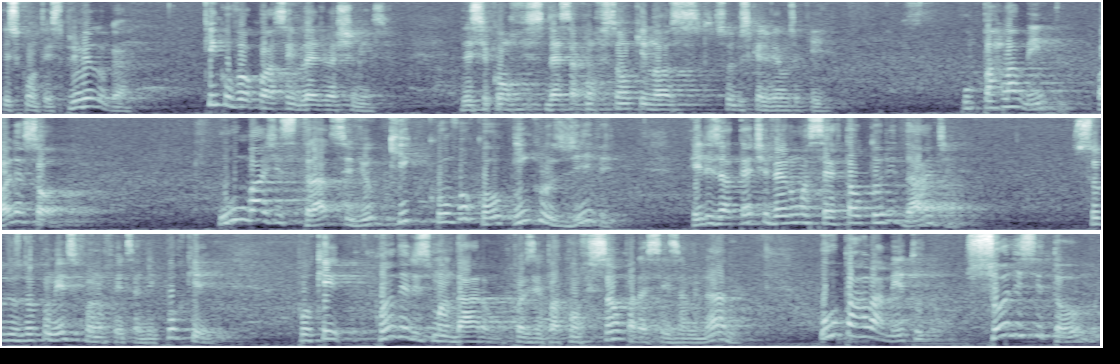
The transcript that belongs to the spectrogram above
desse contexto? Em primeiro lugar, quem convocou a Assembleia de Westminster? Desse, dessa confissão que nós subscrevemos aqui? O parlamento. Olha só. O magistrado civil que convocou. Inclusive, eles até tiveram uma certa autoridade sobre os documentos que foram feitos ali. Por quê? Porque quando eles mandaram, por exemplo, a confissão para ser examinada, o parlamento solicitou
